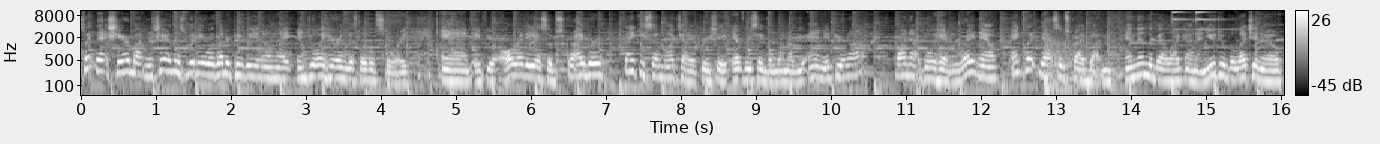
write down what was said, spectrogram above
click that share button and share this video with other people you know might enjoy hearing this little story. And if you're already a subscriber, thank you so much. I appreciate every single one of you. And if you're not, why not go ahead right now and click that subscribe button and then the bell icon, and YouTube will let you know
